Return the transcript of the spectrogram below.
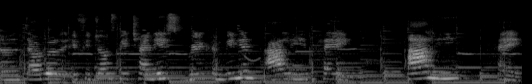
uh, download it if you don't speak Chinese. Really convenient. Alipay. Alipay.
